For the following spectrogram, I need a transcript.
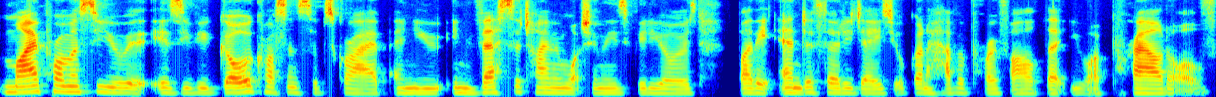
my promise to you is if you go across and subscribe and you invest the time in watching these videos, by the end of 30 days, you're gonna have a profile that you are proud of,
